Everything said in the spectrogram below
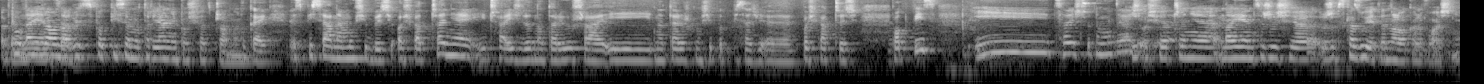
Powinno ona być z podpisem notarialnie poświadczonym. Okej. Okay. Spisane musi być oświadczenie i trzeba iść do notariusza i notariusz musi podpisać, e, poświadczyć podpis. I co jeszcze ty mówiłaś? I oświadczenie najemcy, że, się, że wskazuje ten lokal właśnie.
